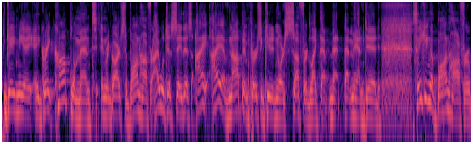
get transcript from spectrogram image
gave me a, a, great compliment in regards to Bonhoeffer. I will just say this I, I have not been persecuted nor suffered like that, that man did. Thinking of Bonhoeffer,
